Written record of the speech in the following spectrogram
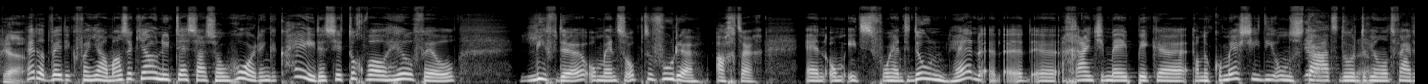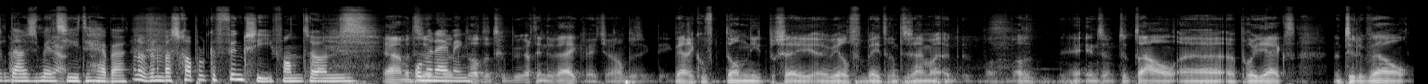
Ja. Hè, dat weet ik van jou. Maar als ik jou nu, Tessa, zo hoor, denk ik, hé, hey, er zit toch wel heel veel liefde om mensen op te voeden achter. En om iets voor hen te doen. Hè? De, de- de- graantje meepikken van de commercie die onderstaat door 350.000 mensen hier te hebben. En ook een maatschappelijke functie van zo'n... Ja, onderneming. Ook dat, dat het gebeurt in de wijk, weet je wel. Dus ik, ik werk hoeft dan niet per se eh, wereldverbeterend te zijn, maar wat, wat het in zo'n totaal eh, eh, project natuurlijk wel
